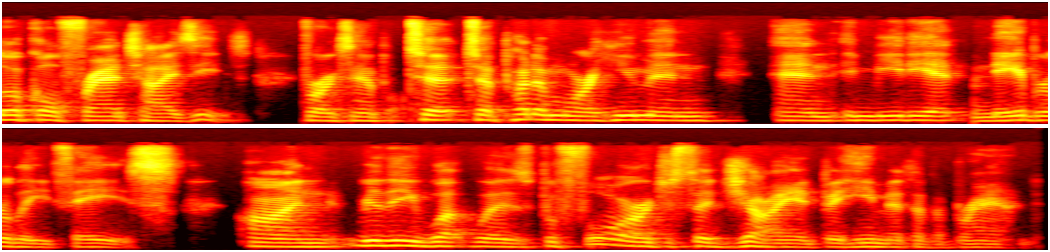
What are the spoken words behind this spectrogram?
local franchisees, for example, to, to put a more human and immediate neighborly face on really what was before just a giant behemoth of a brand.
